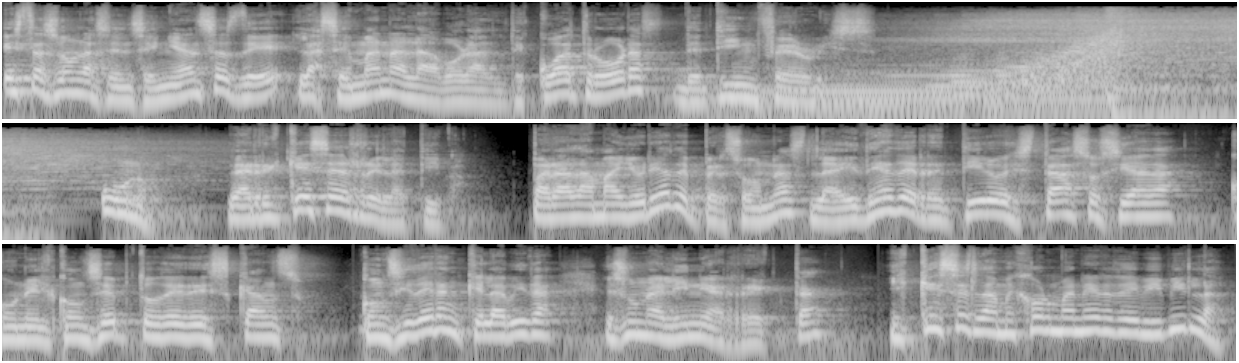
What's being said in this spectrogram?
Estas son las enseñanzas de la semana laboral de 4 horas de Tim Ferriss. 1. La riqueza es relativa. Para la mayoría de personas, la idea de retiro está asociada con el concepto de descanso. Consideran que la vida es una línea recta y que esa es la mejor manera de vivirla.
